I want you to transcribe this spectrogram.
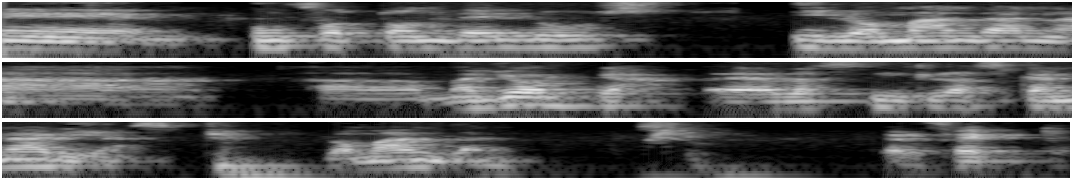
eh, un, fotón de luz y lo mandan a, Mallorca, a las Islas Canarias. Lo mandan. Perfecto.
